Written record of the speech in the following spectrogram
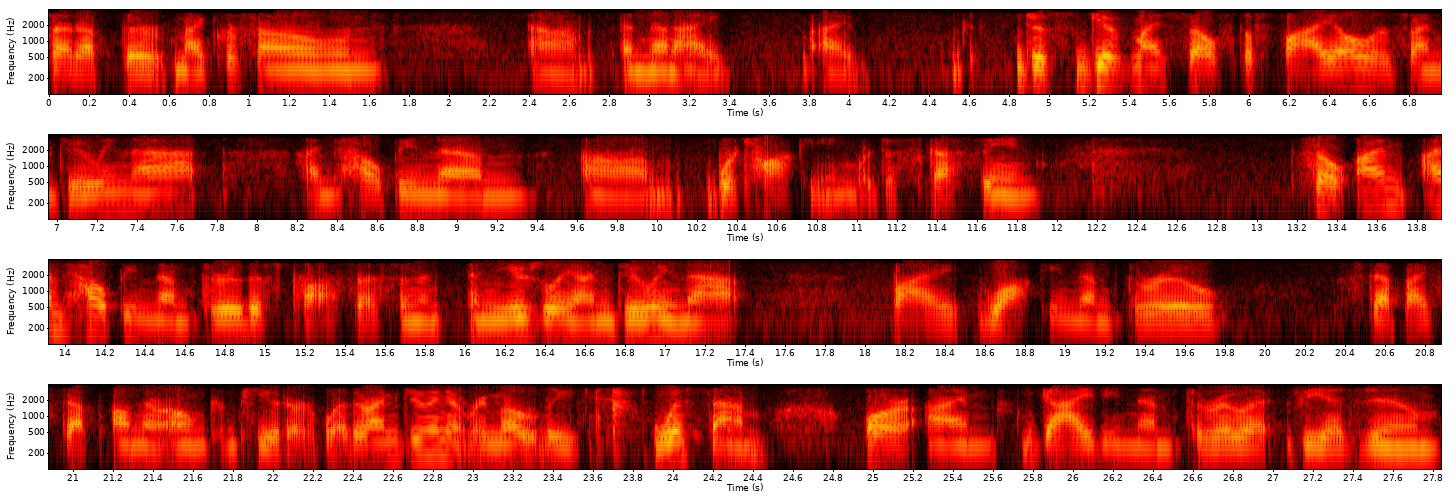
set up the microphone. Um, and then I I just give myself the file as I'm doing that. I'm helping them. Um, we're talking. We're discussing. So I'm I'm helping them through this process, and and usually I'm doing that by walking them through step by step on their own computer, whether I'm doing it remotely with them or I'm guiding them through it via Zoom,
